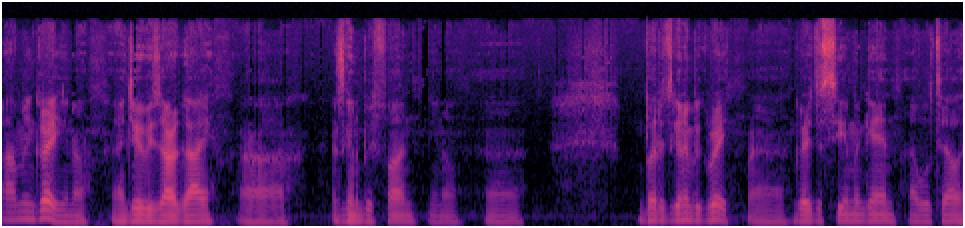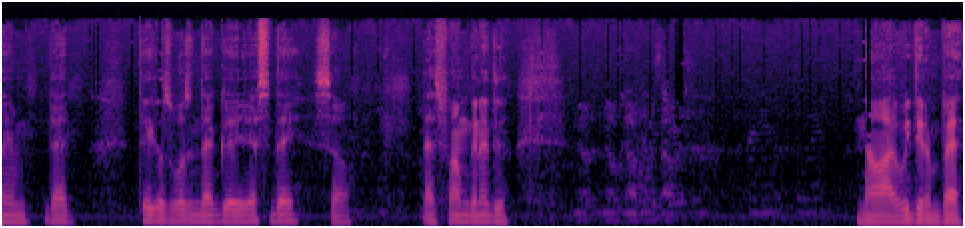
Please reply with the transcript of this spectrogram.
back? I mean, great. You know, uh, JB's our guy. Uh, it's gonna be fun. You know, uh, but it's gonna be great. Uh, great to see him again. I will tell him that the Eagles wasn't that good yesterday, so that's what I'm gonna do. No, no. No, I, we didn't bet.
